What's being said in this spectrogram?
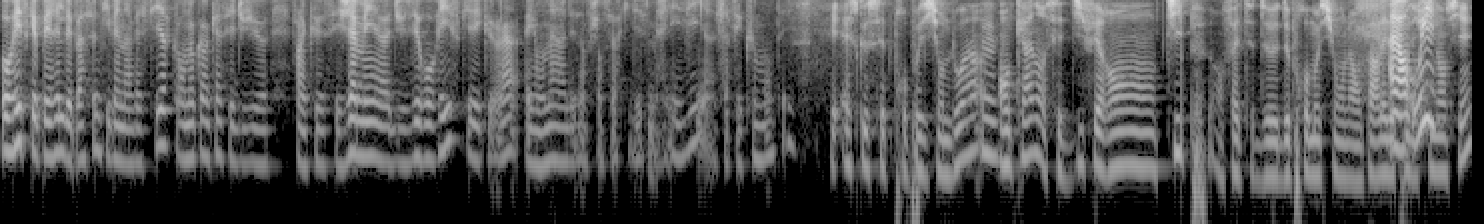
au risque et péril des personnes qui viennent investir, qu'en aucun cas c'est du, euh, enfin que c'est jamais euh, du zéro risque et que voilà, et on a des influenceurs qui disent mais allez-y, ça fait que monter. Et est-ce que cette proposition de loi Mm. encadre ces différents types en fait de, de promotion Là, on parlait des Alors, produits oui. financiers.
